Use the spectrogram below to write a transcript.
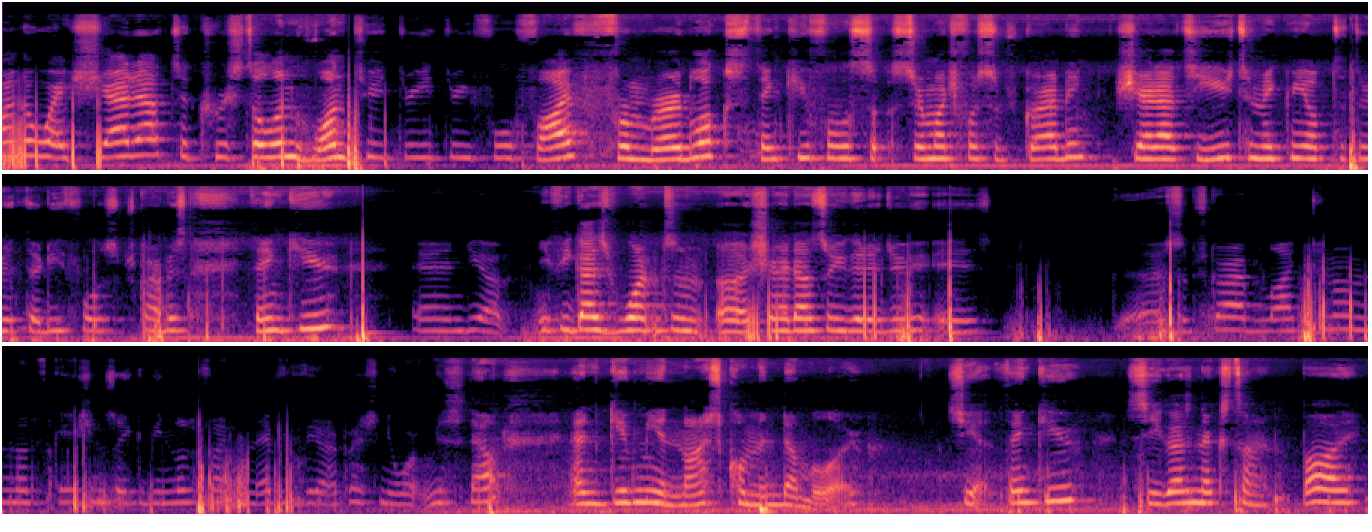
by the way, shout out to Crystallynn123345 from Roblox. Thank you for so, much for subscribing. Shout out to you to make me up to three thirty four subscribers. Thank you. And yeah, if you guys want some uh, shout outs, all you gotta do is uh, subscribe, like, turn on notifications so you can be notified when every video I post and you won't miss out. And give me a nice comment down below. So yeah, thank you. See you guys next time. Bye.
